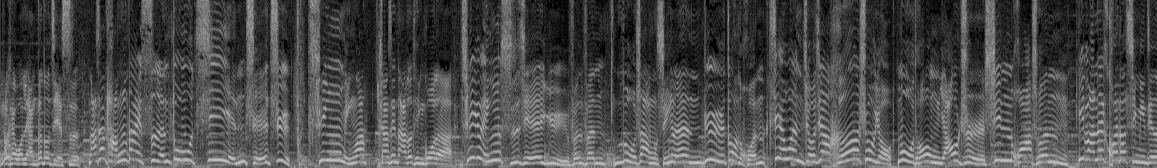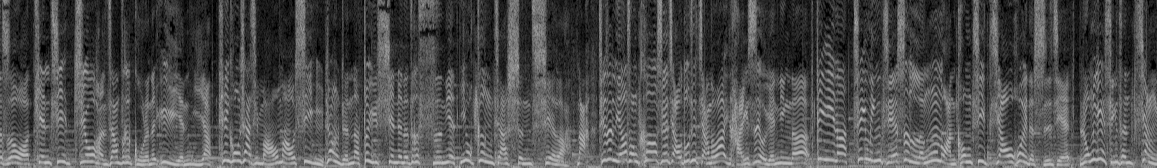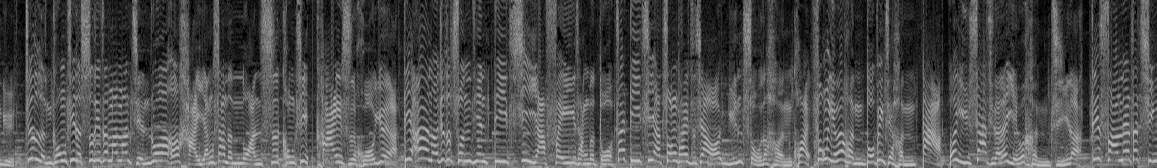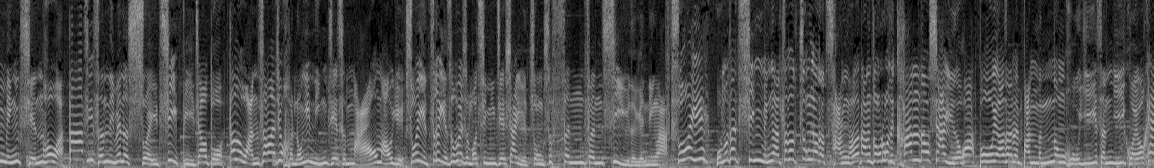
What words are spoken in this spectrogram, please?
？OK，我两个都解释。哪像唐代诗人杜牧七言绝句《清明》了，相信大家都听过的。清明时节雨纷纷，路上行人欲断魂。借问酒家何？处有牧童遥指杏花村。一般那块。清明节的时候哦，天气就很像这个古人的预言一样，天空下起毛毛细雨，让人呢对于先人的这个思念又更加深切了。那其实你要从科学角度去讲的话，还是有原因的。第一呢，清明节是冷暖空气交汇的时节，容易形成降雨，就是冷空气的势力在慢慢减弱了，而海洋上的暖湿空气开始活跃了。第二呢，就是春天低气压非常的多，在低气压状态之下哦，云走得很快。风也会很多，并且很大，而雨下起来呢也会很急的。第三呢，在清明前后啊，大气层里面的水汽比较多，到了晚上呢就很容易凝结成毛毛雨，所以这个也是为什么清明节下雨总是纷纷细雨的原因啦。所以我们在清明啊这么重要的场合当中，如果你看到下雨的话，不要在那班门弄斧、疑神疑鬼，OK？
